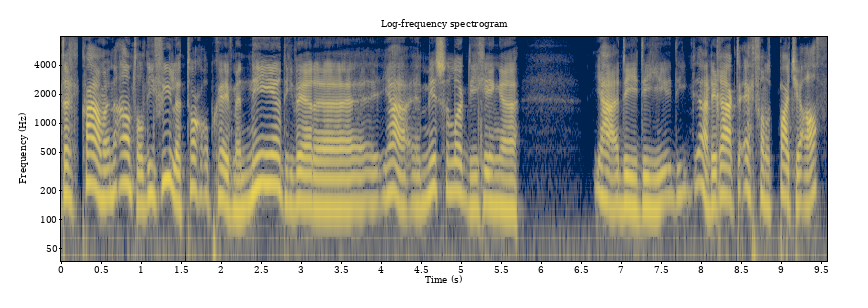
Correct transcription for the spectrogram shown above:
er kwamen een aantal, die vielen toch op een gegeven moment neer. Die werden ja, misselijk. Die gingen, ja, die, die, die, ja, die raakten echt van het padje af.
